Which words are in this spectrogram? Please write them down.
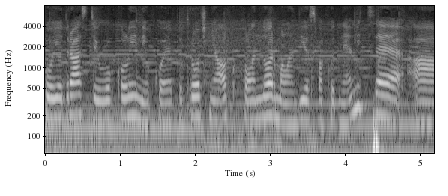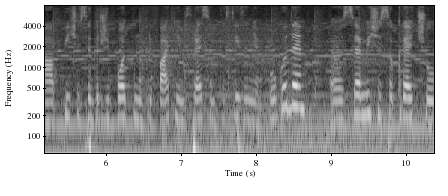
koji odrastaju u okolini u kojoj je potrošnja alkohola normalan dio svakodnevnice, a piće se drži potpuno prihvatljivim sredstvom postizanja ugode, e, sve više se okreću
